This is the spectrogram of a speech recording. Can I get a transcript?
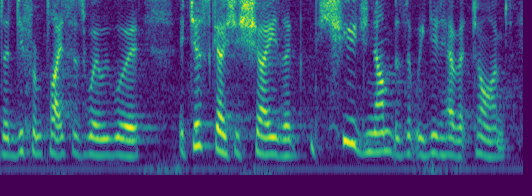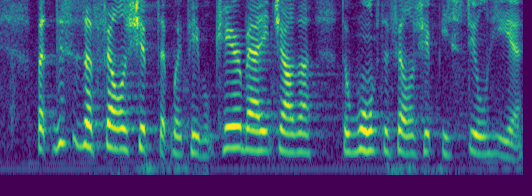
the different places where we were, it just goes to show you the huge numbers that we did have at times. But this is a fellowship that where people care about each other, the warmth of fellowship is still here.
